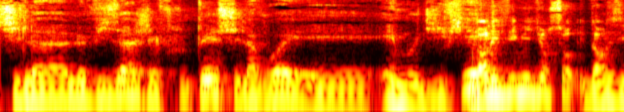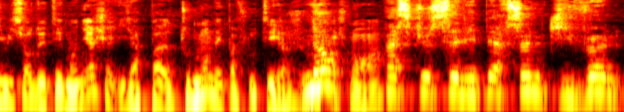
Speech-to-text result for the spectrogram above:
si le visage est flouté, si la voix est, est modifiée. Dans les émissions, dans les émissions de témoignages, il y a pas, tout le monde n'est pas flouté. Hein, non, franchement, hein. parce que c'est les personnes qui veulent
